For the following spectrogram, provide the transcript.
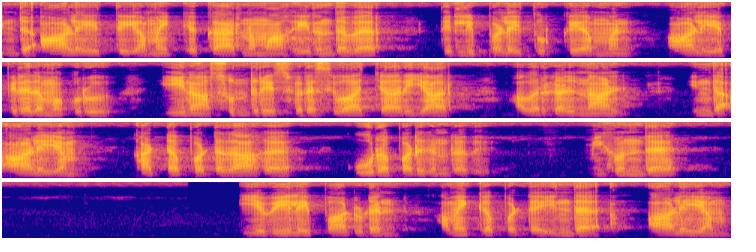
இந்த ஆலயத்தை அமைக்க காரணமாக இருந்தவர் தில்லிப்பளை துர்க்கை அம்மன் ஆலய பிரதம குரு ஈனா சுந்தரேஸ்வர சிவாச்சாரியார் அவர்கள் நாள் இந்த ஆலயம் கட்டப்பட்டதாக கூறப்படுகின்றது. மிகுந்த வேலைப்பாட்டுடன் வேலைப்பாடுடன் அமைக்கப்பட்ட இந்த ஆலயம்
